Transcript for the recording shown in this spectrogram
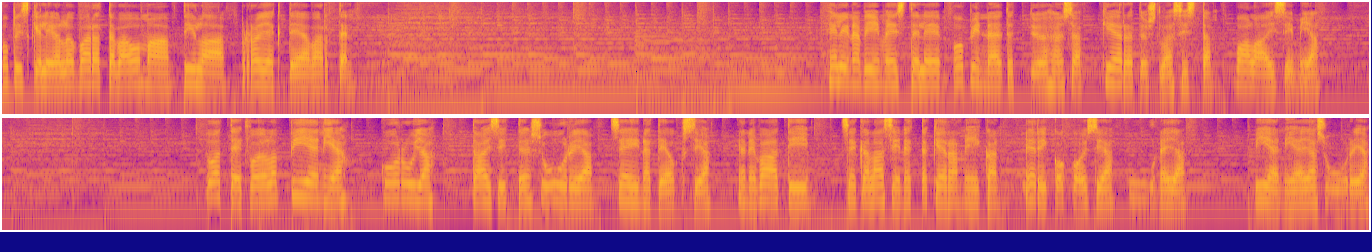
Opiskelijoille on varattava omaa tilaa projekteja varten – Helina viimeistelee opinnäytetyöhönsä kierrätyslasista valaisimia. Tuotteet voi olla pieniä, koruja tai sitten suuria seinäteoksia ja ne vaatii sekä lasin että keramiikan eri kokoisia uuneja, pieniä ja suuria.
